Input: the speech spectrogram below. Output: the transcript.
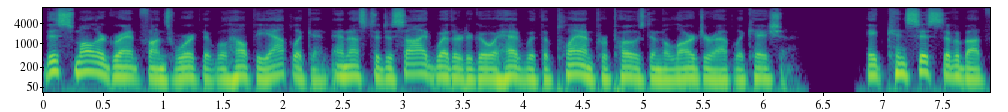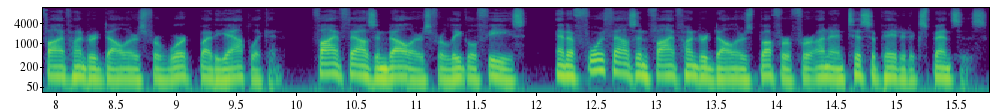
This smaller grant funds work that will help the applicant and us to decide whether to go ahead with the plan proposed in the larger application. It consists of about $500 for work by the applicant, $5,000 for legal fees, and a $4,500 buffer for unanticipated expenses.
